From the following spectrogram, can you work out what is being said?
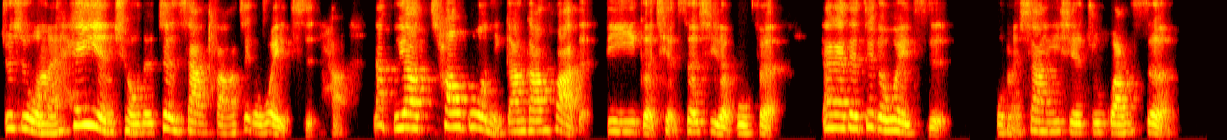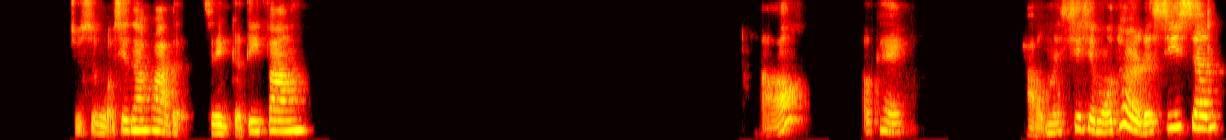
就是我们黑眼球的正上方这个位置。哈，那不要超过你刚刚画的第一个浅色系的部分。大概在这个位置，我们上一些珠光色，就是我现在画的这个地方。好，OK，好，我们谢谢模特儿的牺牲。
